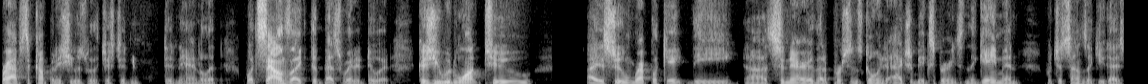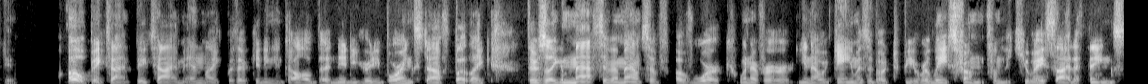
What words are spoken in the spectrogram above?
perhaps the company she was with just didn't didn't handle it. What sounds like the best way to do it, because you would want to, I assume, replicate the uh, scenario that a person's going to actually be experiencing the game in, which it sounds like you guys do. Oh, big time, big time. And like without getting into all the nitty gritty boring stuff, but like there's like massive amounts of, of work whenever, you know, a game is about to be released from from the QA side of things.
